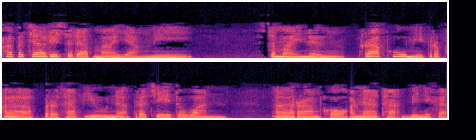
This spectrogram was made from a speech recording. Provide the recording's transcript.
ข้าพเจ้าได้สดับมาอย่างนี้ สมัยหนึ่ง พระผู้มีพระภาคประทับอยู่ณพระเจตวัน อารามของอนาถบิณิกะ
